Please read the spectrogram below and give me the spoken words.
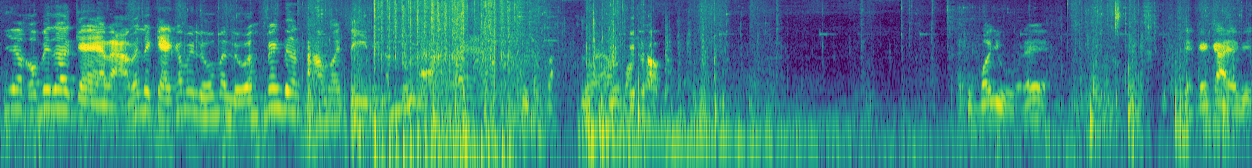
เฮียเขาไม่สแกนอะ ไม่สแกนก็ไม่รู้มันรู้แม่งเดินตามรอยตีนนี่สุดปะครับผมว่าอยู่เฮ้ยเสียงใกล้ๆอะพี่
